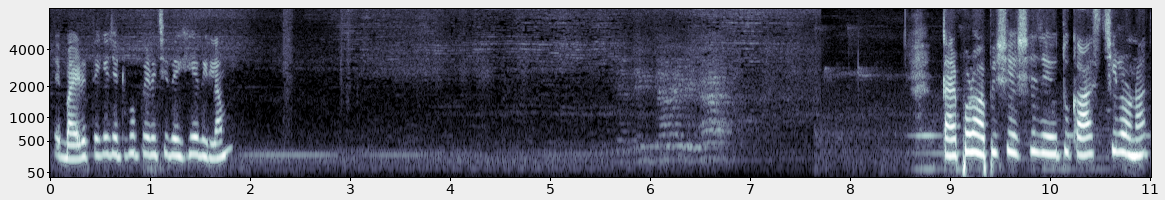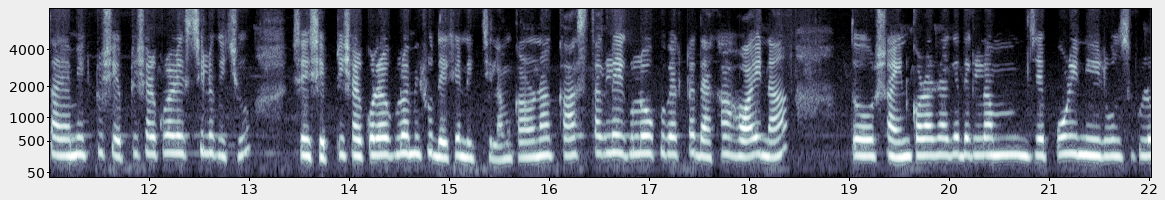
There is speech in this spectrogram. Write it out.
তাই বাইরে থেকে যেটুকু পেরেছি দেখিয়ে দিলাম। তারপর অফিসে এসে যেহেতু কাজ ছিল না, তাই আমি একটু সেফটি সার্কুলার এসেছিল কিছু। সেই সেফটি সার্কুলারগুলো আমি একটু দেখে নিচ্ছিলাম, কেননা কাজ থাকলে এগুলো খুব একটা দেখা হয় না। তো সাইন করার আগে দেখলাম যে পড়িনি রুলসগুলো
